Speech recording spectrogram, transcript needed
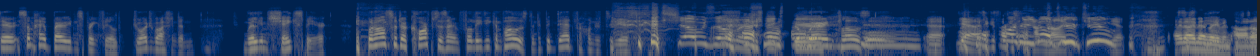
They're somehow buried in Springfield. George Washington, William Shakespeare, but also their corpses aren't fully decomposed and they've been dead for hundreds of years. Show's over. They're wearing clothes. Uh, yeah, I think it's Funny, that not line. you too. Yeah. And I never even thought of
